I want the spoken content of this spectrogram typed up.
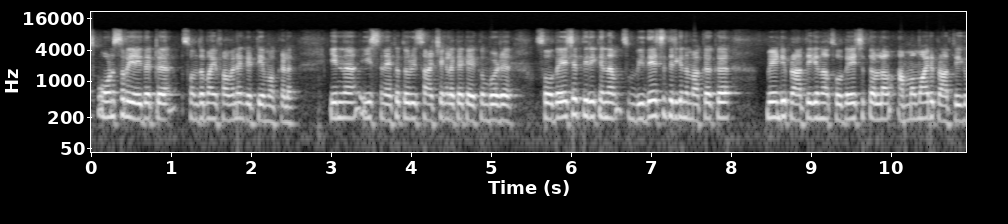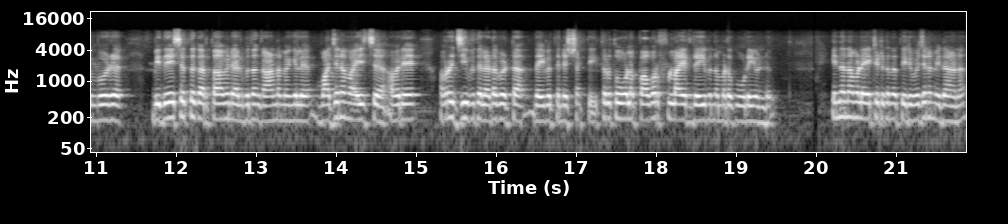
സ്പോൺസർ ചെയ്തിട്ട് സ്വന്തമായി ഭവനം കെട്ടിയ മക്കൾ. ഇന്ന് ഈ സ്നേഹത്തൊഴിൽ സാക്ഷ്യങ്ങളൊക്കെ കേൾക്കുമ്പോൾ സ്വദേശത്തിരിക്കുന്ന വിദേശത്തിരിക്കുന്ന മക്കൾക്ക് വേണ്ടി പ്രാർത്ഥിക്കുന്ന സ്വദേശത്തുള്ള അമ്മമാർ പ്രാർത്ഥിക്കുമ്പോൾ വിദേശത്ത് കർത്താവിന്റെ അത്ഭുതം കാണണമെങ്കിൽ വചനം വായിച്ച് അവരെ അവരുടെ ജീവിതത്തിൽ ഇടപെട്ട ദൈവത്തിന്റെ ശക്തി. ഇത്രത്തോളം പവർഫുള്ളായ ദൈവം നമ്മുടെ കൂടെയുണ്ട്. ഇന്ന് നമ്മൾ ഏറ്റെടുക്കുന്ന തിരുവചനം ഇതാണ്.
